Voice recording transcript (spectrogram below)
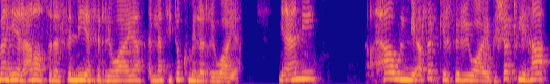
ما هي العناصر الفنية في الرواية التي تكمل الرواية؟ يعني أحاول أني أفكر في الرواية بشكلها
